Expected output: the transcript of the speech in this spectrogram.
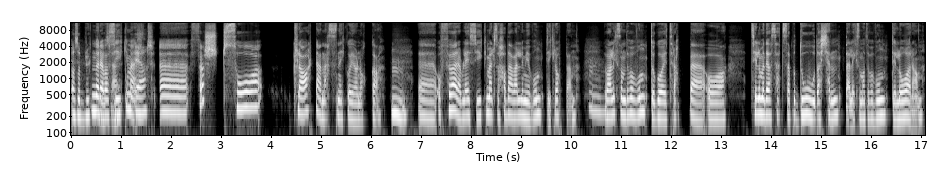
Altså, brukte Når jeg var sykemeldt? sykemeldt Uh, Først så klarte jeg nesten ikke å gjøre noe. Mm. Uh, og før jeg ble sykemeldt, så hadde jeg veldig mye vondt i kroppen. Det var liksom, det var vondt å gå i trapper, og til og med det å sette seg på do, da kjente jeg liksom at det var vondt i lårene.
